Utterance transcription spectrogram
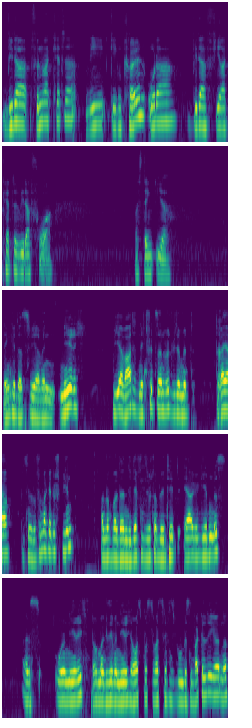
Wieder Fünferkette wie gegen Köln oder wieder Viererkette wieder vor? Was denkt ihr? Ich denke, dass wir, wenn Nerich wie erwartet nicht fit sein wird, wieder mit Dreier- bzw. Fünferkette spielen. Einfach weil dann die defensive Stabilität eher gegeben ist als ohne Nerich. Ich habe auch mal gesehen, wenn Nerich raus musste, war es defensiv ein bisschen wackeliger, ne?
